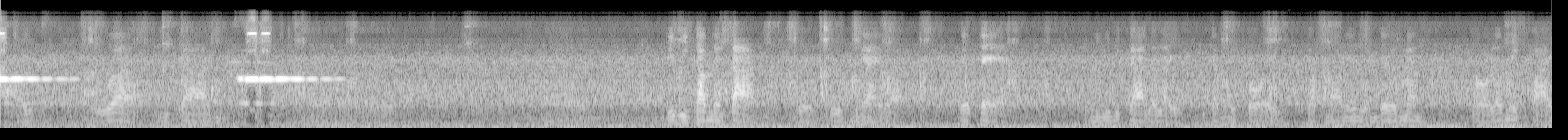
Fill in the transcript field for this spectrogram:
ขายหรือว่ามีการเอ่อเอ่อ วิธีกรรมต่างๆโดยพูดง่ายว่า แล้วแต่จะมีวิธีการอะไรที่ทำให้คอยกลับมาไม่เหมือนเดิมมั่งต่อแล้วไม่ขาย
